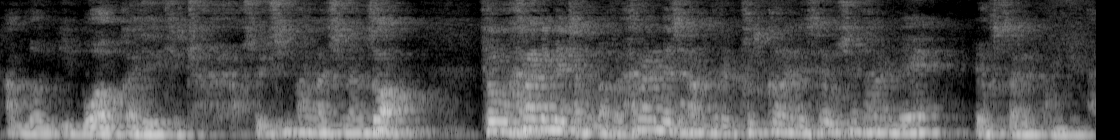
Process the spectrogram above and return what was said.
한번 이 모압까지 이렇게 쭉 심판하시면서 결국 하나님의 장막을 하나님의 사람들을 굳건하게 세우신 하나님의 역사를 봅니다.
